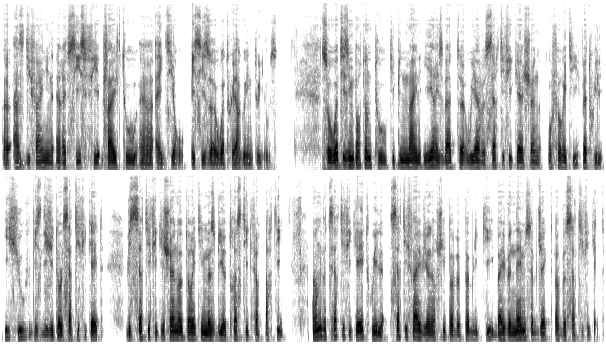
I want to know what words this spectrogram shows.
uh, as defined in RFC 5280. This is uh, what we are going to use. So what is important to keep in mind here is that uh, we have a certification authority that will issue this digital certificate. This certification authority must be a trusted third party, and the certificate will certify the ownership of the public key by the name subject of the certificate.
